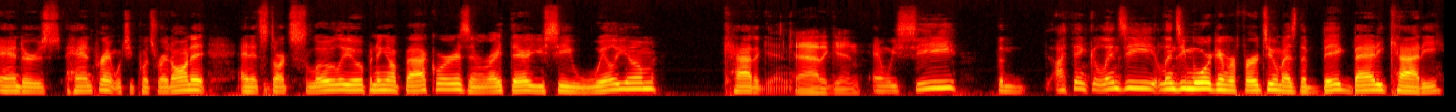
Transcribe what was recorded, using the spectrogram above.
Anders' handprint, which he puts right on it and it starts slowly opening up backwards and right there you see William Cadogan Cadogan. and we see the I think Lindsay Lindsay Morgan referred to him as the big baddie caddy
